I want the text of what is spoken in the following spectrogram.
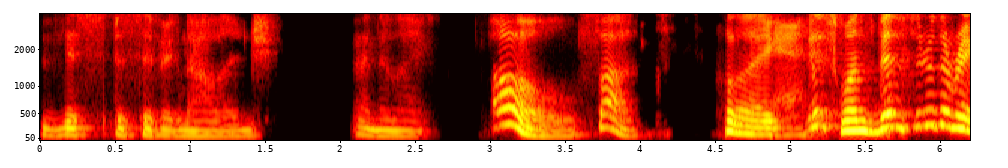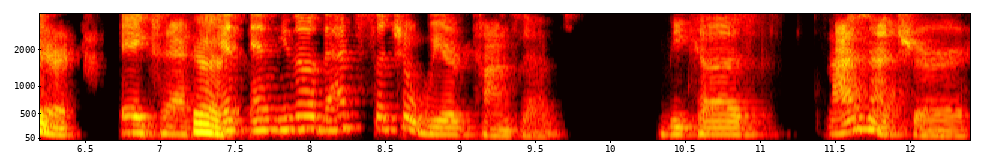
this specific knowledge, and they're like, "Oh fuck!" Like Yeah. this one's been through the ringer. exactly. Yeah. And and you know that's such a weird concept because I'm not sure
